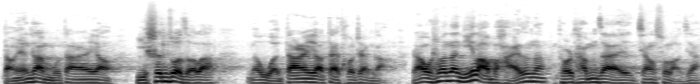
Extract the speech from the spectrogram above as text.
党员干部当然要以身作则了，那我当然要带头站岗。然后我说那你老婆孩子呢？他说他们在江苏老家。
